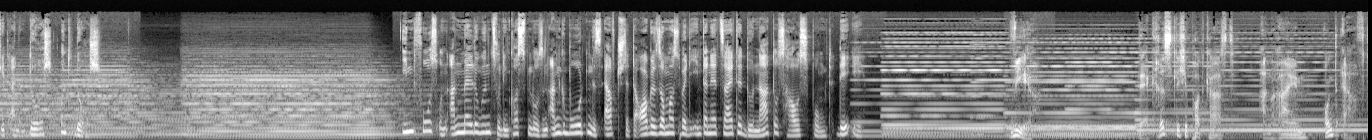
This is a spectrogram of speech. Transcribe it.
geht einem durch und durch. Infos und Anmeldungen zu den kostenlosen Angeboten des Erftstädter Orgelsommers über die Internetseite donatushaus.de. Wir. Der christliche Podcast an Rhein und Erft.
